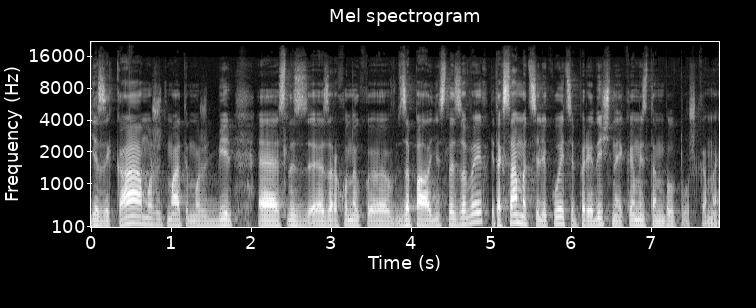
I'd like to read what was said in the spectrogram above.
Язика можуть мати, можуть біль е, слиз, е, за рахунок е, запалення слизових, і так само це лікується періодично якимись там болтушками.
